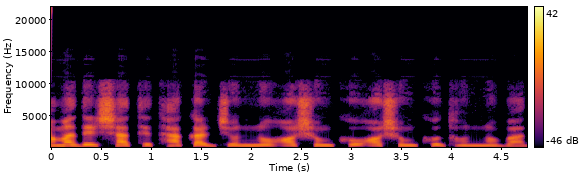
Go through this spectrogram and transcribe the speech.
আমাদের সাথে থাকার জন্য অসংখ্য অসংখ্য ধন্যবাদ।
